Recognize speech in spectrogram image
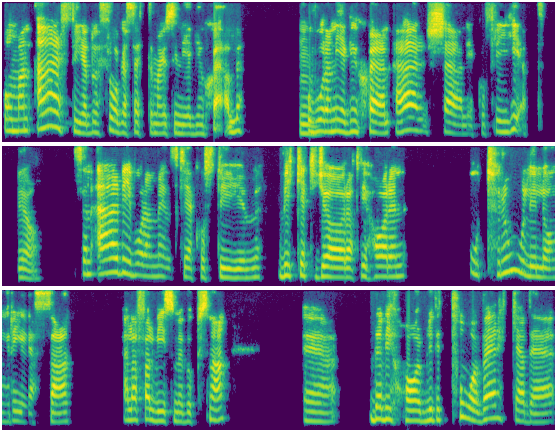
om man är fel, då ifrågasätter man ju sin egen själ. Mm. Och vår egen själ är kärlek och frihet. Ja. Sen är vi i vår mänskliga kostym, vilket gör att vi har en otroligt lång resa, i alla fall vi som är vuxna, eh, där vi har blivit påverkade,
